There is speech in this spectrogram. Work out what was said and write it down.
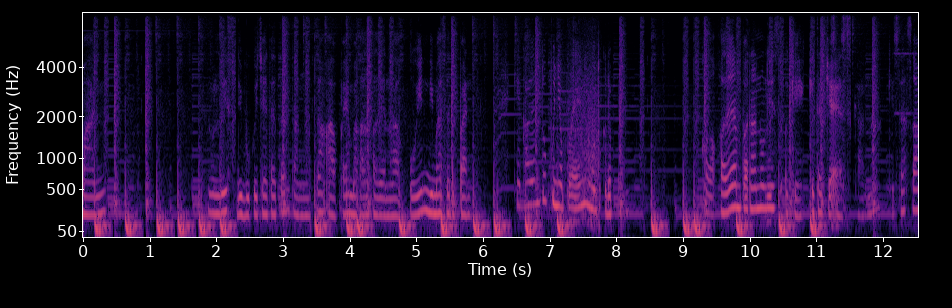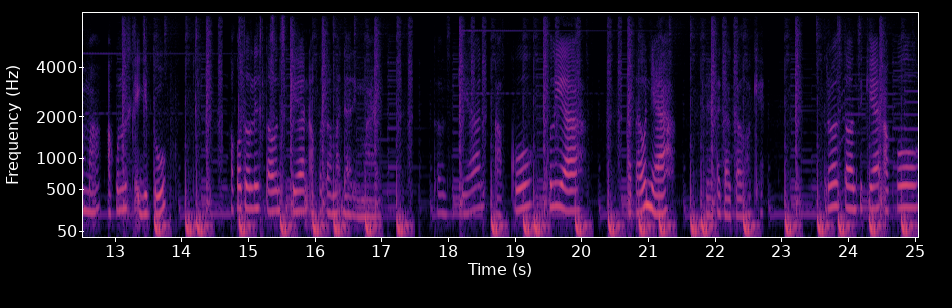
man nulis di buku catatan tentang apa yang bakal kalian lakuin di masa depan. Kayak kalian tuh punya planning untuk ke depan. Kalau kalian pernah nulis oke okay, kita CS karena kita sama. Aku nulis kayak gitu. Aku tulis tahun sekian aku tamat dari man. Tahun sekian aku kuliah. 4 tahun ya? Ternyata gagal oke. Okay. terus tahun sekian aku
